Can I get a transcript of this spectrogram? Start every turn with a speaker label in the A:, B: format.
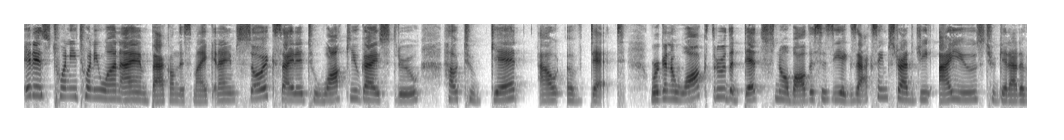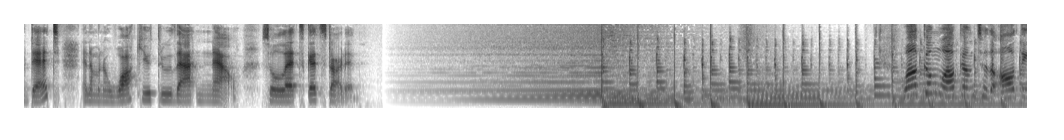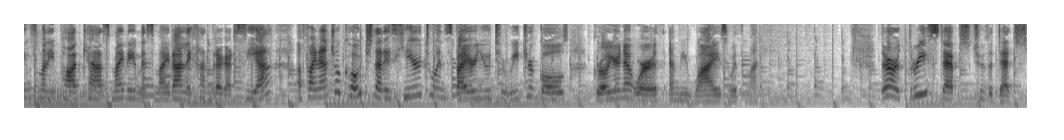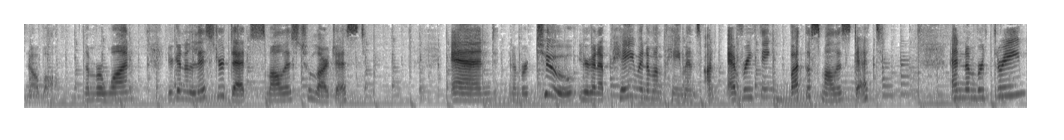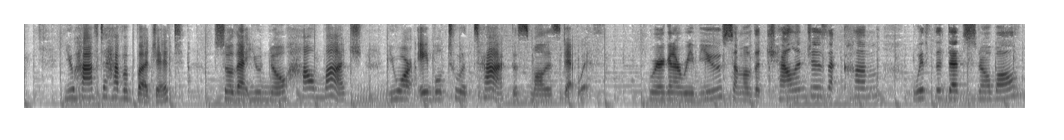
A: It is 2021. I am back on this mic and I am so excited to walk you guys through how to get out of debt. We're going to walk through the debt snowball. This is the exact same strategy I use to get out of debt, and I'm going to walk you through that now. So let's get started. Welcome, welcome to the All Things Money podcast. My name is Mayra Alejandra Garcia, a financial coach that is here to inspire you to reach your goals, grow your net worth, and be wise with money. There are three steps to the debt snowball. Number one, you're going to list your debts smallest to largest. And number two, you're going to pay minimum payments on everything but the smallest debt. And number three, you have to have a budget so that you know how much you are able to attack the smallest debt with. We're going to review some of the challenges that come with the debt snowball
